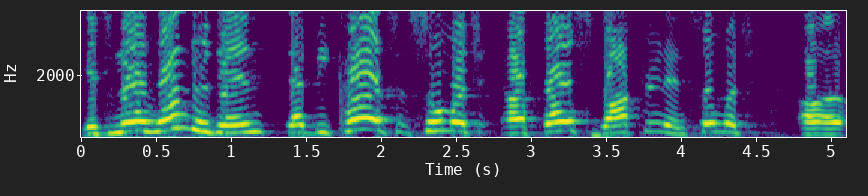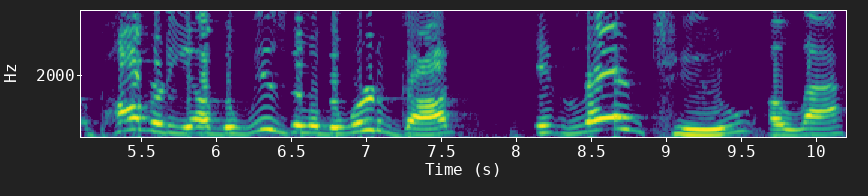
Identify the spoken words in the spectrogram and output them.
It's no wonder then that because so much uh, false doctrine and so much uh, poverty of the wisdom of the Word of God, it led to a lack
